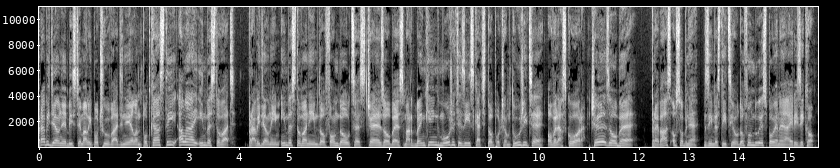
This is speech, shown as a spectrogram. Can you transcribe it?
Pravidelne by ste mali počúvať nielen podcasty, ale aj investovať. Pravidelným investovaním do fondov cez ČSOB Smart Banking môžete získať to, po čom túžite, oveľa skôr. ČSOB. Pre vás osobne. S investíciou do fondu je spojené aj riziko.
